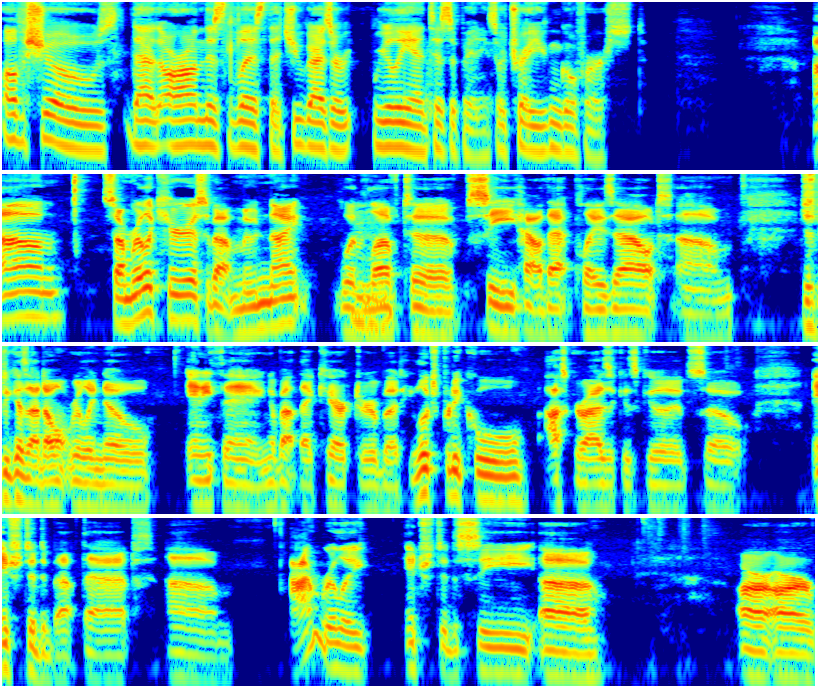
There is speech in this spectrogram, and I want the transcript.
of shows that are on this list that you guys are really anticipating. So Trey, you can go first. Um, so I'm really curious about Moon Knight. Would Mhm. love to see how that plays out. Um, just because I don't really know anything about that character, but he looks pretty cool. Oscar Isaac is good, so interested about that. Um, I'm really interested to see uh, our, our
